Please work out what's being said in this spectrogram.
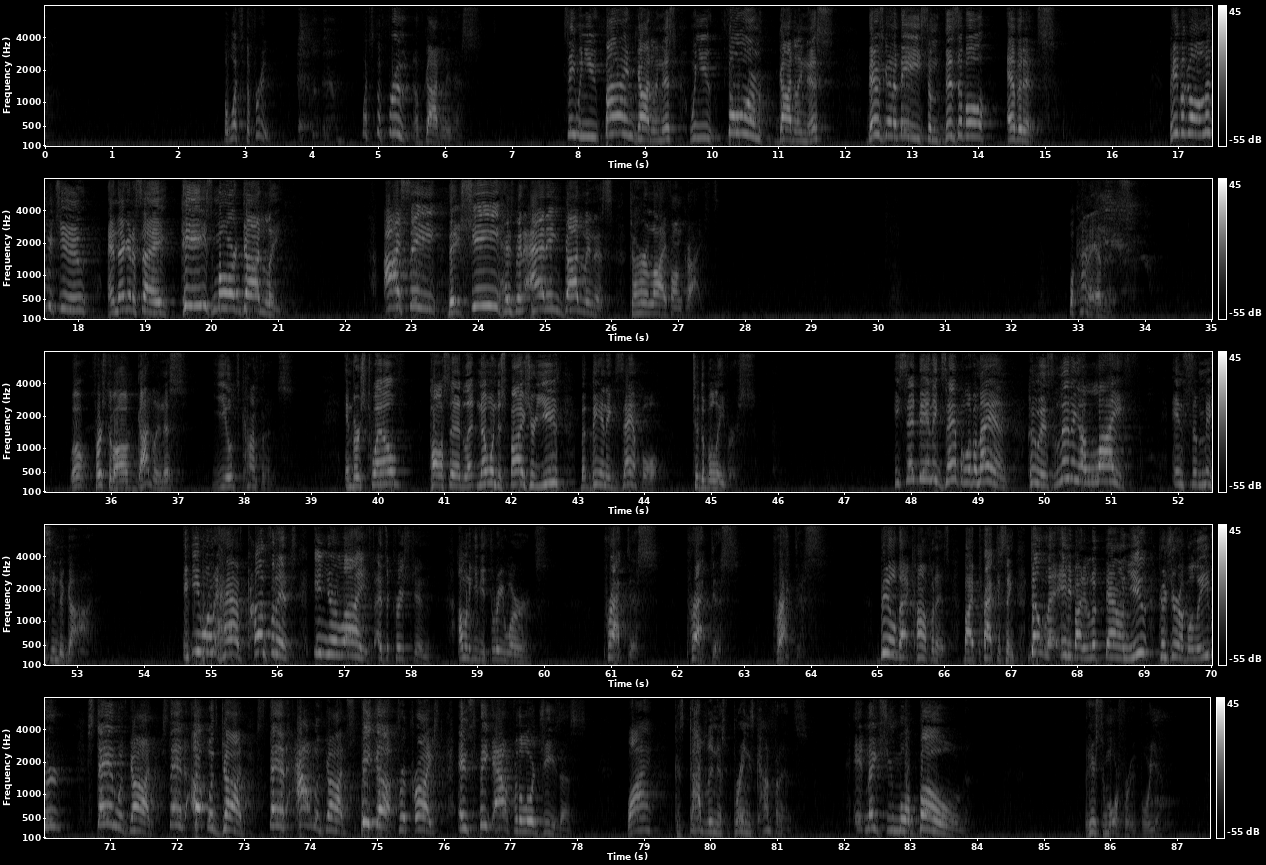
But what's the fruit? What's the fruit of godliness? See, when you find godliness, when you form godliness, there's going to be some visible evidence. People are going to look at you and they're going to say, He's more godly. I see that she has been adding godliness to her life on Christ. What kind of evidence? Well, first of all, godliness yields confidence. In verse 12, Paul said, Let no one despise your youth, but be an example to the believers. He said, Be an example of a man who is living a life in submission to God. If you want to have confidence in your life as a Christian, I want to give you three words practice, practice, practice. Build that confidence by practicing. Don't let anybody look down on you because you're a believer. Stand with God. Stand up with God. Stand out with God. Speak up for Christ and speak out for the Lord Jesus. Why? Because godliness brings confidence. It makes you more bold. But here's some more fruit for you.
